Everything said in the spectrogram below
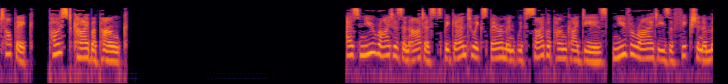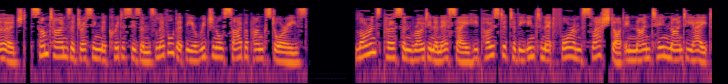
Topic: Post-cyberpunk As new writers and artists began to experiment with cyberpunk ideas, new varieties of fiction emerged, sometimes addressing the criticisms leveled at the original cyberpunk stories. Lawrence Person wrote in an essay he posted to the internet forum Slashdot in 1998,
